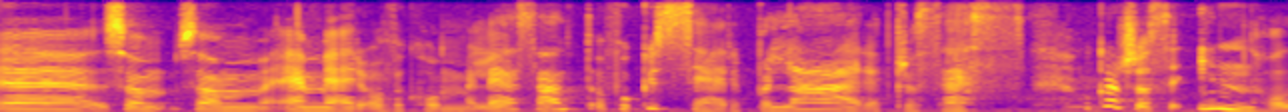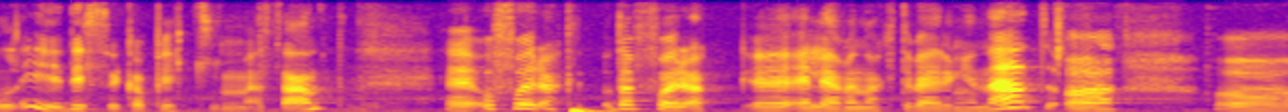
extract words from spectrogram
Eh, som, som er mer overkommelige. Sant? Og fokuserer på læreprosess. Og kanskje også innholdet i disse kapitlene. Sant? Eh, og, får, da får eh, eleven aktiveringen ned, og, og,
